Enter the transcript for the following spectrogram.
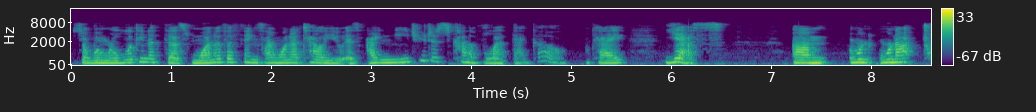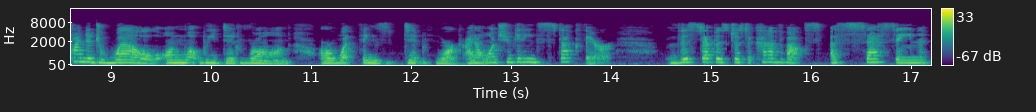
so when we're looking at this, one of the things I want to tell you is I need you to just kind of let that go. Okay. Yes. Um, we're, we're not trying to dwell on what we did wrong or what things didn't work. I don't want you getting stuck there. This step is just a kind of about assessing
